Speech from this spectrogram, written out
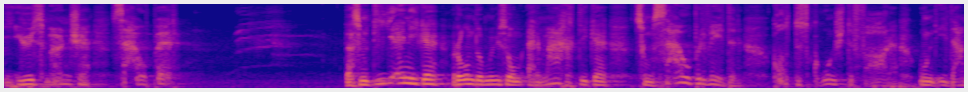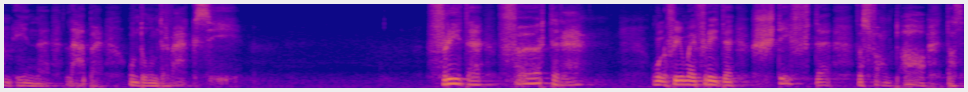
in uns Menschen selber dass wir diejenigen rund um uns herum ermächtigen, zum selber wieder Gottes Gunst erfahren und in dem Innen leben und unterwegs sein. Frieden fördern und noch viel mehr Frieden stiften, das fängt an, dass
